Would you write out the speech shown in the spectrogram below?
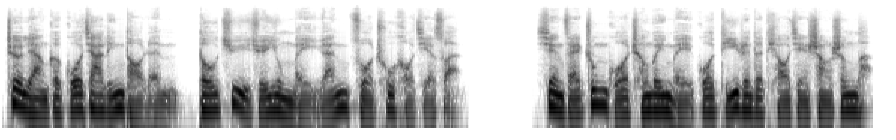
这两个国家领导人都拒绝用美元做出口结算。现在中国成为美国敌人的条件上升了，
